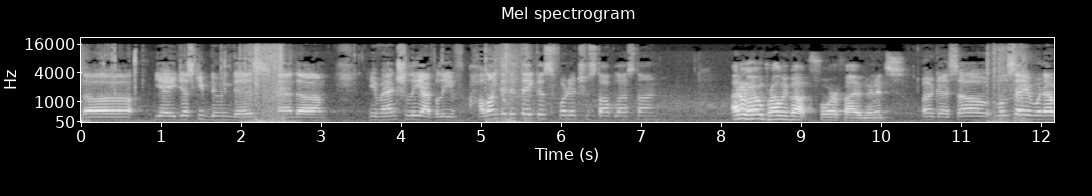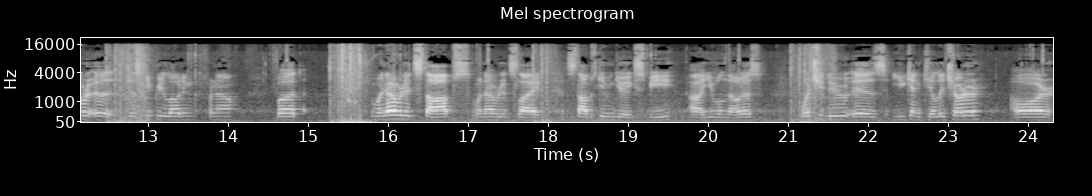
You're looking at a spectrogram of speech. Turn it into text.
So yeah, you just keep doing this, and um, eventually, I believe. How long did it take us for it to stop last time? I don't know, probably about four or five minutes. Okay, so we'll say whenever, uh, just keep reloading for now. But whenever it stops, whenever it's like stops giving you XP, uh, you will notice. What you do is you can kill each other, or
